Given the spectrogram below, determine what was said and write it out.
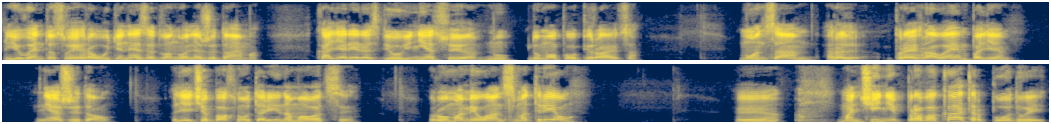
Ювентус выиграл у Динеза 2-0 ожидаемо. Калери разбил Венецию. Ну, думал, поупираются. Монса проиграл Эмполи. Не ожидал. Леча бахнул Тарина, молодцы. Рома Милан смотрел. Э, Манчини провокатор подлый.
